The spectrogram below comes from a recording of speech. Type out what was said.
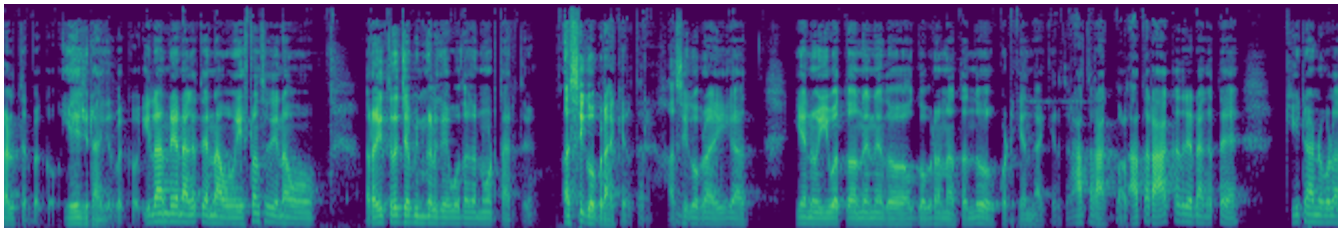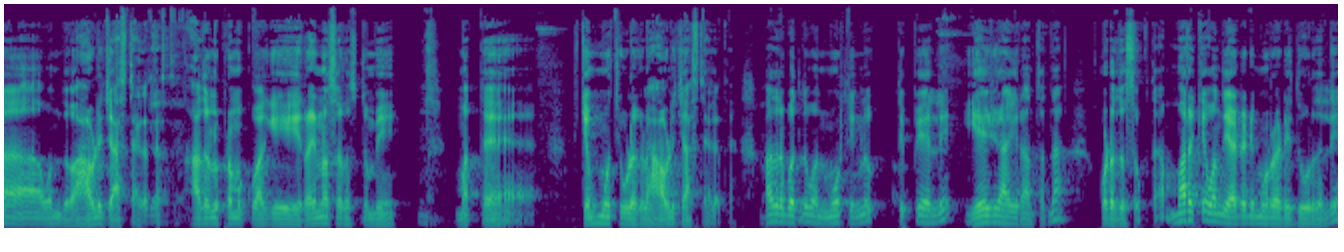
ಕಳ್ತಿರ್ಬೇಕು. ಏಜ್ಡ್ ಆಗಿರಬೇಕು. ಇಲ್ಲಾಂದ್ರೆ ಏನಾಗುತ್ತೆ ನಾವು ಎಷ್ಟೊಂದು ಸತಿ ನಾವು ರೈತರ ಜಮೀನುಗಳಿಗೆ ಹೋದಾಗ ನೋಡ್ತಾ ಇರ್ತೀವಿ. ಹಸಿ ಗೊಬ್ಬರ ಹಾಕಿರ್ತಾರೆ. ಹಸಿ ಗೊಬ್ಬರ ಈಗ ಏನು ಇವತ್ತು ನೆನೆದು ಗೊಬ್ಬರನ ತಂದು ಕೊಟ್ಟಿಗೆಯಿಂದ ಹಾಕಿರ್ತಾರೆ. ಆ ಥರ ಹಾಕ್ಬಾರ್ದು. ಆ ಥರ ಹಾಕಿದ್ರೆ ಏನಾಗುತ್ತೆ ಕೀಟಾಣುಗಳ ಒಂದು ಹಾವಳಿ ಜಾಸ್ತಿ ಆಗುತ್ತೆ. ಅದರಲ್ಲೂ ಪ್ರಮುಖವಾಗಿ ರೈನೋಸರಸ್ ದುಂಬಿ ಮತ್ತು ಕೆಮ್ಮೂತಿ ಹುಳುಗಳ ಹಾವಳಿ ಜಾಸ್ತಿ ಆಗುತ್ತೆ. ಅದರ ಬದಲು ಒಂದು ಮೂರು ತಿಂಗಳು ತಿಪ್ಪೆಯಲ್ಲಿ ಏಜ್ಡ್ ಆಗಿರೋಂಥದ್ದನ್ನ ಕೊಡೋದು ಸೂಕ್ತ. ಮರಕ್ಕೆ ಒಂದು ಎರಡು ಅಡಿ ಮೂರು ಅಡಿ ದೂರದಲ್ಲಿ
